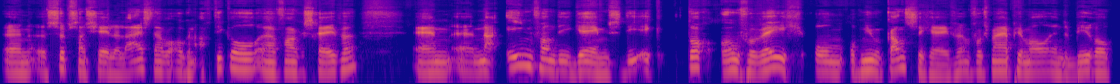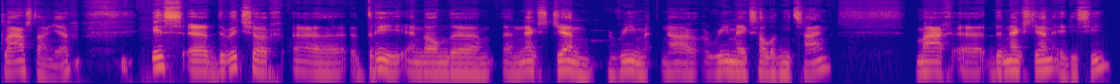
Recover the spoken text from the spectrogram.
een, substantiële lijst. Daar hebben we ook een artikel van geschreven. En nou, één van die games die ik toch overweeg om opnieuw een kans te geven, en volgens mij heb je hem al in de bureau klaarstaan, Jeff, is uh, The Witcher uh, eh, 3 en dan de uh, Next Gen remake. Nou, remake zal het niet zijn, maar de Next Gen editie.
